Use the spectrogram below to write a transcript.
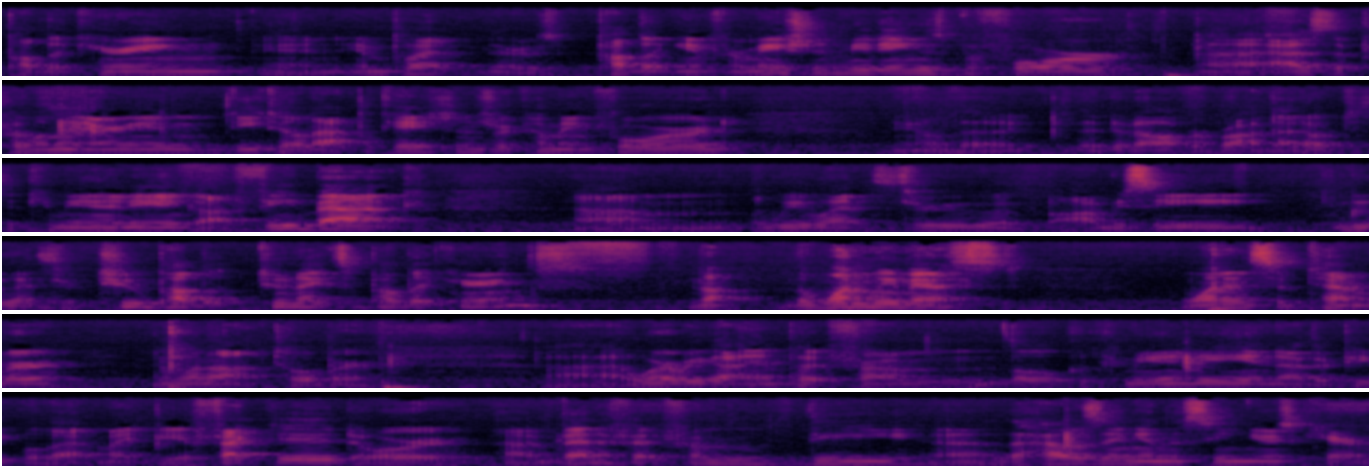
public hearing and input. There was public information meetings before, uh, as the preliminary and detailed applications were coming forward. You know, the, the developer brought that out to the community and got feedback. Um, we went through, obviously, we went through two public, two nights of public hearings. Not the one we missed, one in September and one in October. Uh, where we got input from the local community and other people that might be affected or uh, benefit from the uh, the housing and the seniors care.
